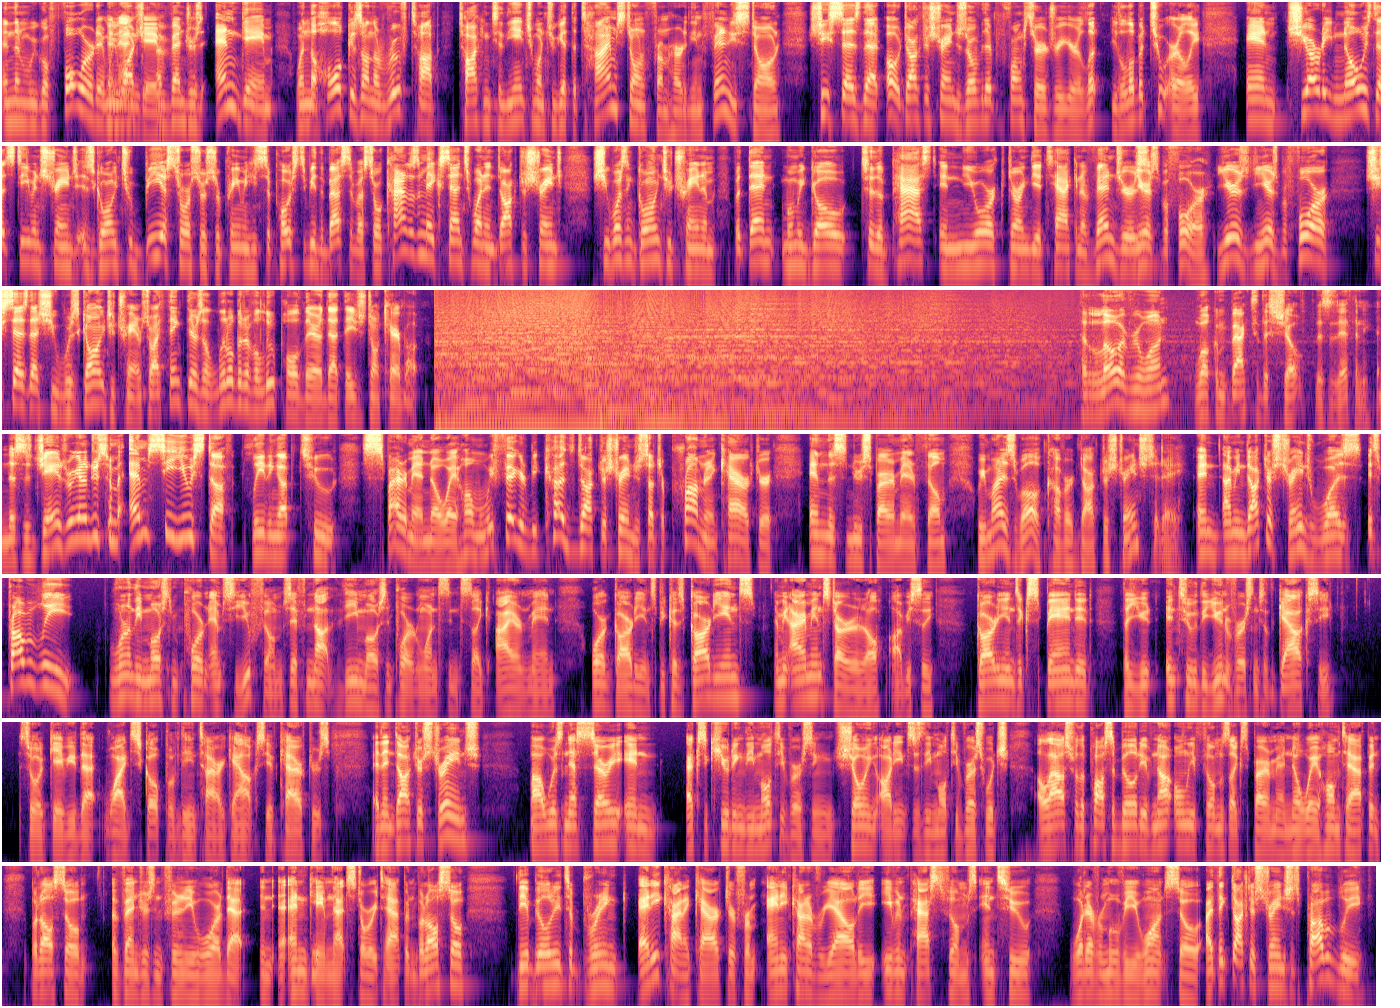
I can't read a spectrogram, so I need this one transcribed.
and then we go forward and we watch Endgame. Avengers Endgame when the Hulk is on the rooftop talking to the Ancient One to get the Time Stone from her, the Infinity Stone. She says that, oh, Doctor Strange is over there performing surgery. You're a, li- you're a little bit too early. And she already knows that Stephen Strange is going to be a Sorcerer Supreme and he's supposed to be the best of us. So it kind of doesn't make sense when in Doctor Strange she wasn't going to train him. But then when we go to the past in New York during the attack in Avengers, Years before. years and years before, she says that she was going to train him. So I think there's a little bit of a loophole there that they just don't care about. Hello, everyone. Welcome back to the show. This is Anthony. And this is James. We're going to do some MCU stuff leading up to Spider Man No Way Home. And we figured because Doctor Strange is such a prominent character in this new Spider Man film, we might as well cover Doctor Strange today. And I mean, Doctor Strange was, it's probably one of the most important MCU films, if not the most important one since like Iron Man or Guardians, because Guardians, I mean, Iron Man started it all, obviously. Guardians expanded the into the universe, into the galaxy. So it gave you that wide scope of the entire galaxy of characters. And then Doctor Strange uh, was necessary in executing the multiverse and showing audiences the multiverse, which allows for the possibility of not only films like Spider-Man: No Way Home to happen, but also Avengers: Infinity War, that in Endgame, that story to happen, but also the ability to bring any kind of character from any kind of reality, even past films, into whatever movie you want. So I think Doctor Strange is probably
